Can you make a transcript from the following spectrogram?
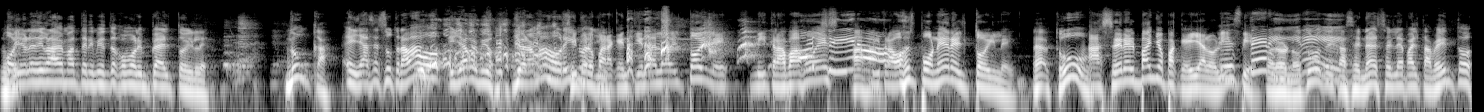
O yo le digo la de mantenimiento cómo limpiar el toile. Nunca. Ella hace su trabajo y yo hago el mío. Yo nada más orino Sí, pero allí. para que entiendan lo del toile, mi trabajo es ¡Cochino! mi trabajo es poner el toile, Eh, Tú. hacer el baño para que ella lo limpie. Pero no, tú no tienes que hacer nada. Soy el departamento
